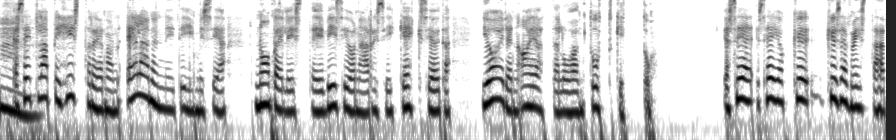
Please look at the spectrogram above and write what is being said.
Mm. Ja sitten läpi historian on elänyt niitä ihmisiä, nobelisteja, visionäärisiä keksijöitä, joiden ajattelu on tutkittu. Ja se, se ei ole ky, kyse mistään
